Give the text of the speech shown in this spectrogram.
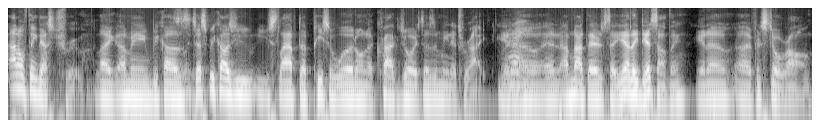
I don't think that's true. Like I mean, because just because you you slapped a piece of wood on a cracked joist doesn't mean it's right. You Right. know, and I'm not there to say yeah they did something. You know, uh, if it's still wrong.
